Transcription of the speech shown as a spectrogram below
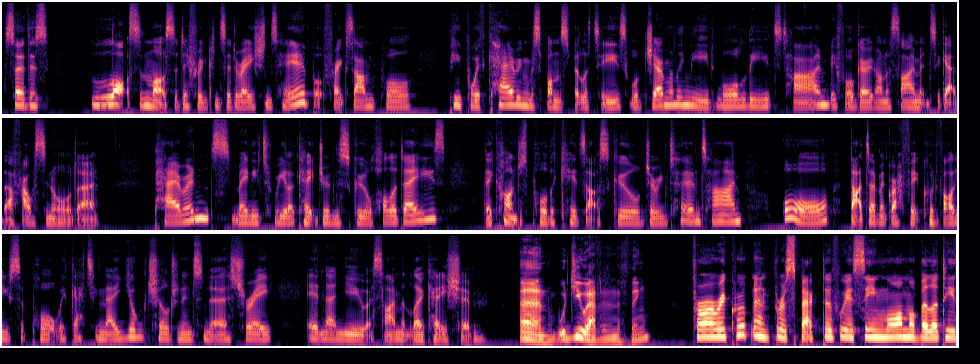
So, there's lots and lots of different considerations here. But for example, people with caring responsibilities will generally need more lead time before going on assignment to get their house in order. Parents may need to relocate during the school holidays. They can't just pull the kids out of school during term time. Or that demographic could value support with getting their young children into nursery in their new assignment location. Anne, would you add anything? From a recruitment perspective, we are seeing more mobility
